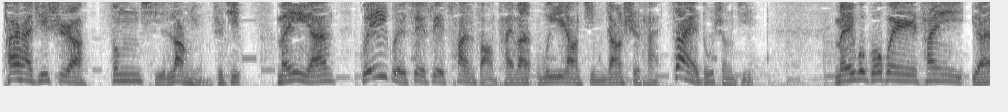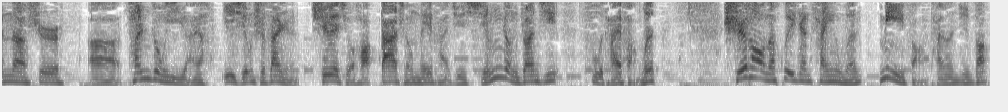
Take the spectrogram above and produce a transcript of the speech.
台海局势啊，风起浪涌之际，美议员鬼鬼祟祟窜访台湾，无疑让紧张事态再度升级。美国国会参议员呢是啊参众议员呀，一行十三人，十月九号搭乘美海军行政专机赴台访问。十号呢会见蔡英文，密访台湾军方。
